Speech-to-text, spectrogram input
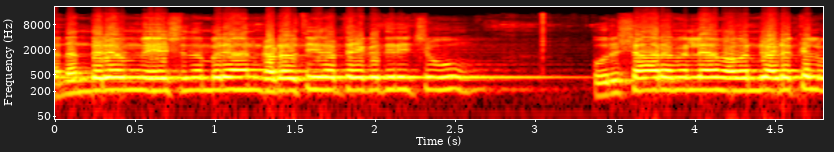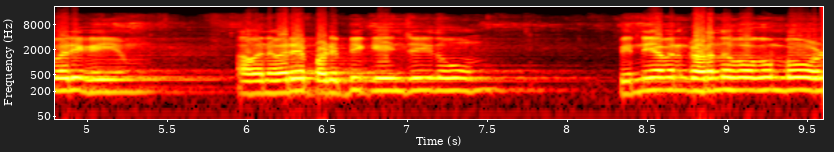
അനന്തരം യേശു തമ്പുരാൻ കടൽ തീരത്തേക്ക് തിരിച്ചു. പുരുഷാരമെല്ലാം അവന്റെ അടുക്കൽ വരികയും അവൻ അവരെ പഠിപ്പിക്കുകയും ചെയ്തു. പിന്നെ അവൻ കടന്നു പോകുമ്പോൾ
